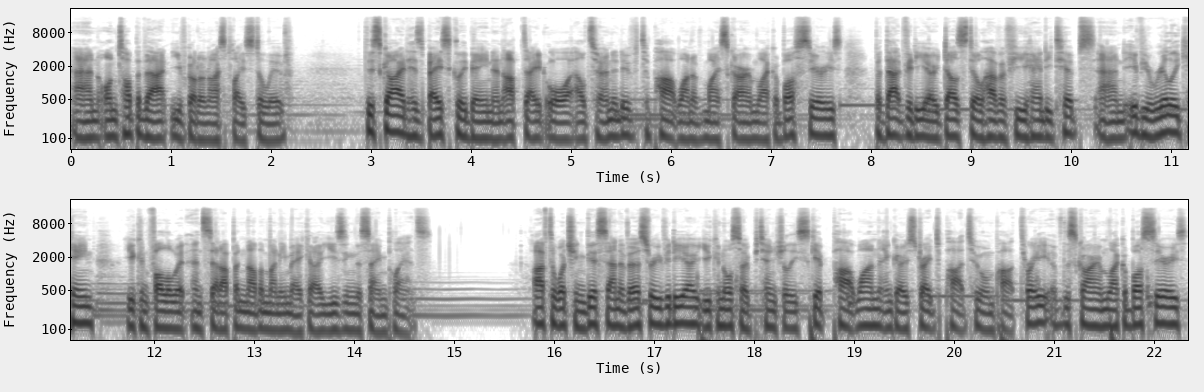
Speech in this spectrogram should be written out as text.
and on top of that, you've got a nice place to live. This guide has basically been an update or alternative to part 1 of my Skyrim Like a Boss series, but that video does still have a few handy tips, and if you're really keen, you can follow it and set up another moneymaker using the same plans. After watching this anniversary video, you can also potentially skip part 1 and go straight to part 2 and part 3 of the Skyrim Like a Boss series.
